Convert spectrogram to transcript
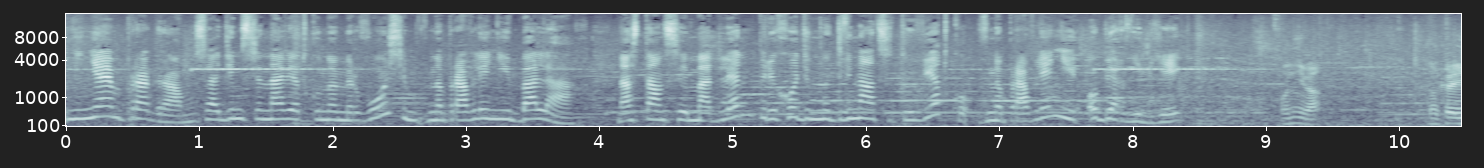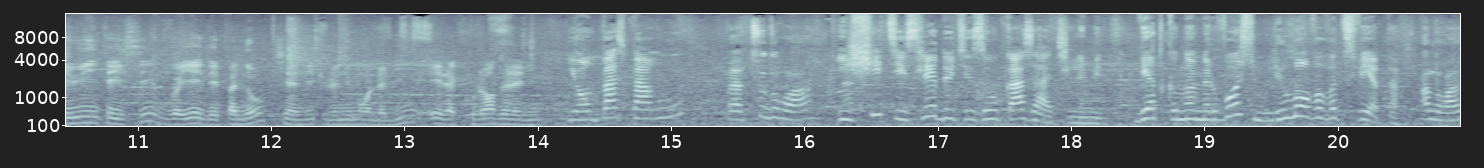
меняем программу. Садимся на ветку номер 8 в направлении Балар. На станции Мадлен переходим на 12-ю ветку в направлении Обервилье. On y va. Donc la unité ici, vous voyez des panneaux qui indiquent le numéro de la ligne et la couleur de la ligne. И он passe par où Bah, tout droit, Ищите и следуйте за указателями. Ветка номер 8 лилового цвета. à droite.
